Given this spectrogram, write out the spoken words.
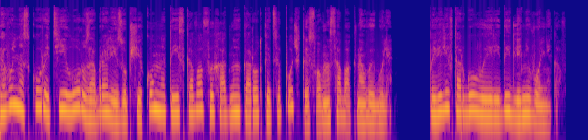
Довольно скоро Ти и Лору забрали из общей комнаты и, сковав их одной короткой цепочкой, словно собак на выгуле, повели в торговые ряды для невольников.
